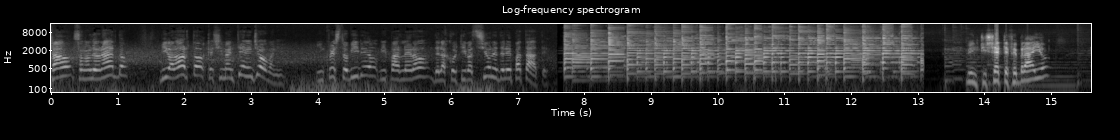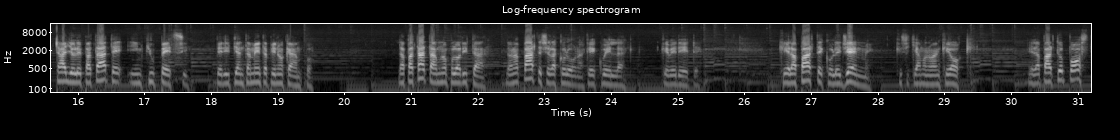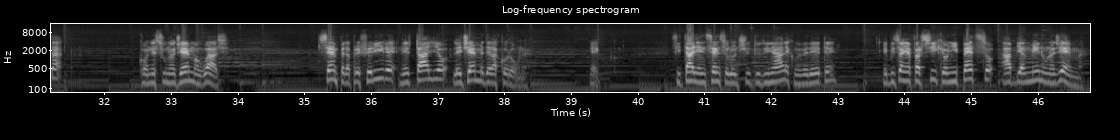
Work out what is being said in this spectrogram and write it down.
Ciao, sono Leonardo, viva l'orto che ci mantiene giovani. In questo video vi parlerò della coltivazione delle patate. ...27 febbraio... ...taglio le patate in più pezzi... ...per il piantamento a pieno campo. La patata ha una polarità. Da una parte c'è la corona, che è quella che vedete, che è la parte con le gemme, che si chiamano anche occhi e la parte opposta con nessuna gemma o quasi. Sempre da preferire nel taglio le gemme della corona. Ecco. Si taglia in senso longitudinale come vedete e bisogna far sì che ogni pezzo abbia almeno una gemma.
